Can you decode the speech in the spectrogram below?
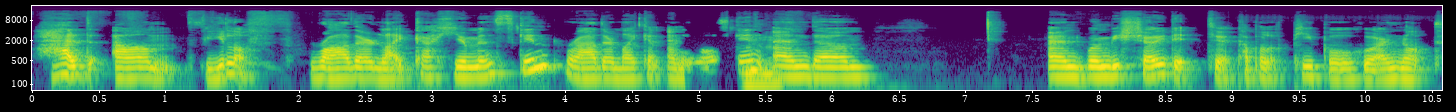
had um feel of rather like a human skin rather like an animal skin mm-hmm. and um and when we showed it to a couple of people who are not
